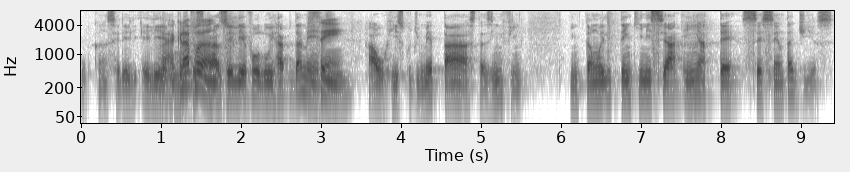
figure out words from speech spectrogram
O câncer, ele, ele em muitos casos, ele evolui rapidamente. Sim. Há o risco de metástase, enfim. Então, ele tem que iniciar em até 60 dias.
